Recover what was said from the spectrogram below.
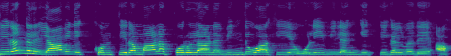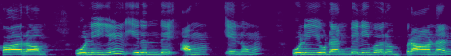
திறங்கள் யாவினுக்கும் திறமான பொருளான விந்துவாகிய ஒளி விளங்கி திகழ்வது அகாராம். ஒளியில் இருந்து அம் எனும் ஒளியுடன் வெளிவரும் பிராணன்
